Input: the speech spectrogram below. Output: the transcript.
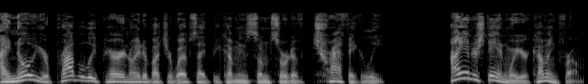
I know you're probably paranoid about your website becoming some sort of traffic leak. I understand where you're coming from.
